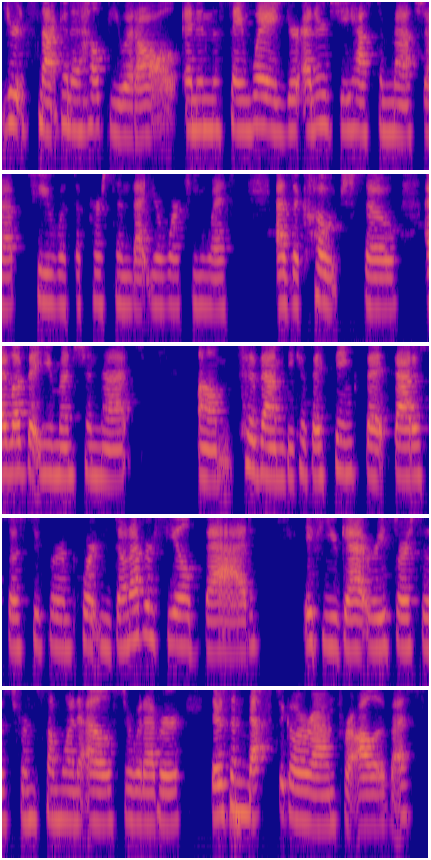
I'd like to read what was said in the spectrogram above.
you're, it's not going to help you at all. And in the same way, your energy has to match up to with the person that you're working with as a coach. So I love that you mentioned that um, to them because I think that that is so super important. Don't ever feel bad if you get resources from someone else or whatever there's mm-hmm. enough to go around for all of us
